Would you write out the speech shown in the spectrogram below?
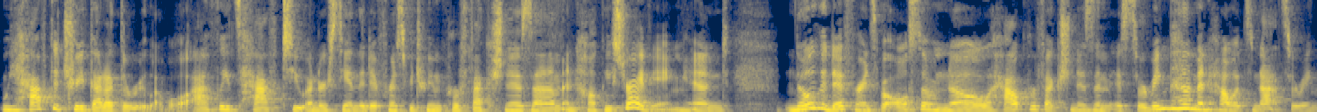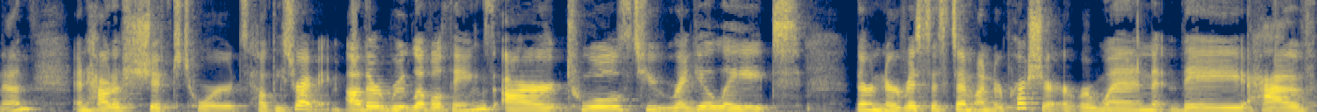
We have to treat that at the root level. Athletes have to understand the difference between perfectionism and healthy striving and know the difference, but also know how perfectionism is serving them and how it's not serving them and how to shift towards healthy striving. Other root level things are tools to regulate their nervous system under pressure or when they have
